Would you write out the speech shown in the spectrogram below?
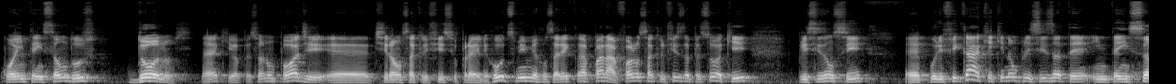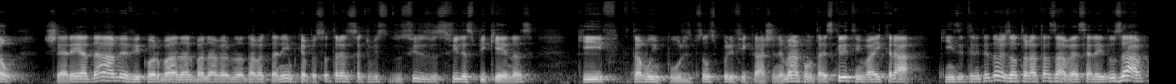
com a intenção dos donos, né? Que a pessoa não pode é, tirar um sacrifício para ele. Rutz mim me parar. Fala o sacrifício da pessoa que precisam se é, purificar, que aqui não precisa ter intenção. Porque a pessoa traz o sacrifício dos filhos e das filhas pequenas que estavam impuros, precisam se purificar. Shenemar, como está escrito em Vaikra 15:32, Autorat Tazav, essa é a lei do Zav.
